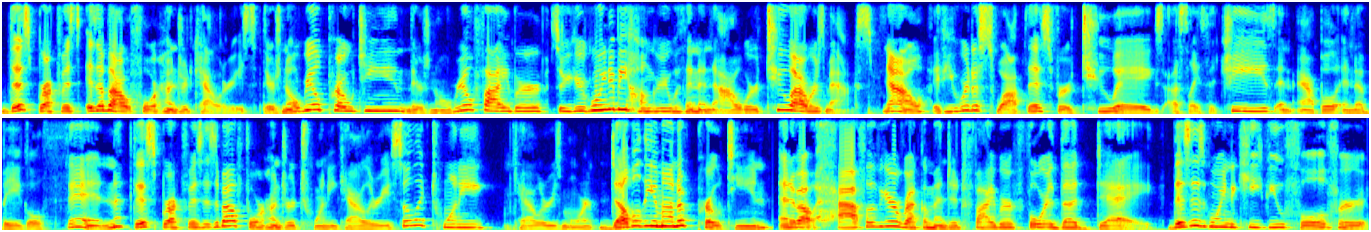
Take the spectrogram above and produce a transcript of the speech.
This breakfast is about 400 calories. There's no real protein, there's no real fiber, so you're going to be hungry within an hour, two hours max. Now, if you were to swap this for two eggs, a slice of cheese, an apple, and a bagel thin. This breakfast is about 420 calories, so like 20 calories more. Double the amount of protein and about half of your recommended fiber for the day. This is going to keep you full for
